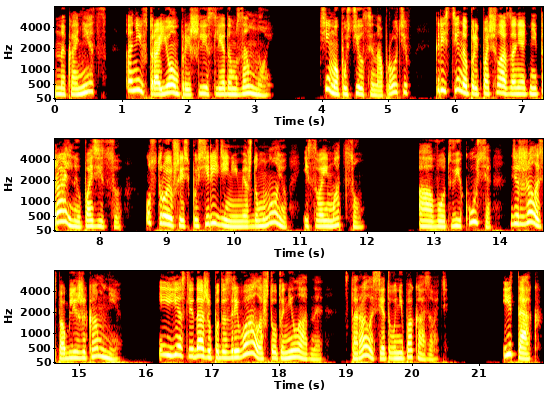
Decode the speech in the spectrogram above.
Наконец, они втроем пришли следом за мной. Тим опустился напротив, Кристина предпочла занять нейтральную позицию, устроившись посередине между мною и своим отцом. А вот Викуся держалась поближе ко мне. И если даже подозревала что-то неладное, старалась этого не показывать. Итак,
